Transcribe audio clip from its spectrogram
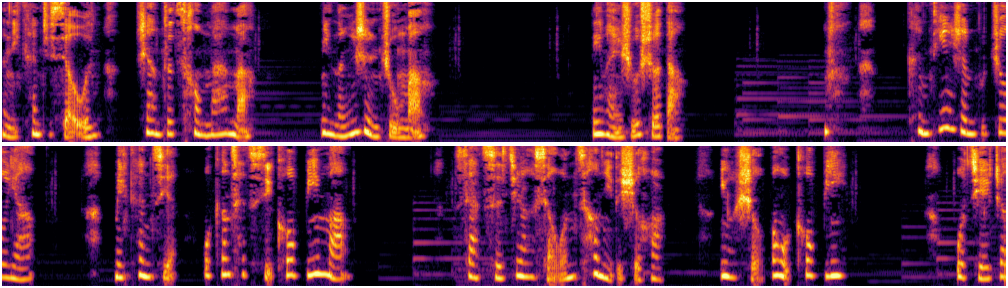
那，你看着小文这样的操妈妈，你能忍住吗？林婉如说道：“ 肯定忍不住呀，没看见我刚才自己抠逼吗？下次就让小文操你的时候，用手帮我抠逼。我觉着，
